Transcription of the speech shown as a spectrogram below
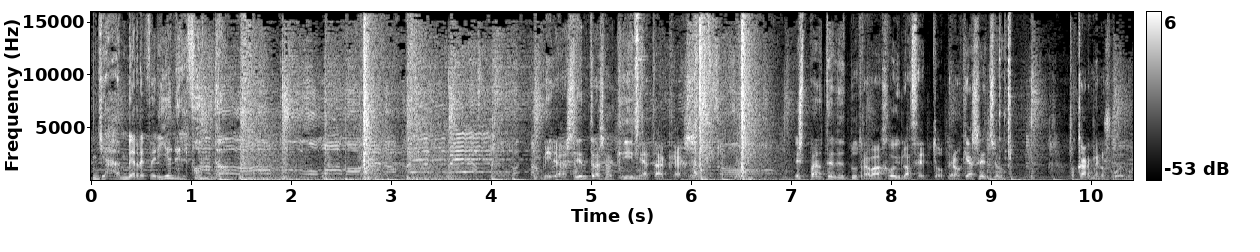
Ya, me refería en el fondo. Mira, si entras aquí y me atacas. Es parte de tu trabajo y lo acepto. ¿Pero qué has hecho? Tocarme los huevos.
